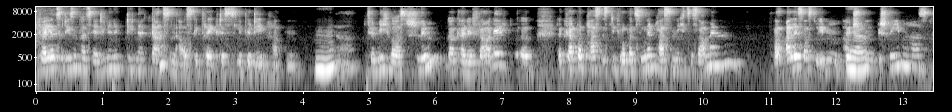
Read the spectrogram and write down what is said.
gehöre ja zu diesen Patientinnen, die nicht ganz ein ausgeprägtes Lipödem hatten. Mhm. Ja, für mich war es schlimm, gar keine Frage. Ähm, der Körper passt, die Proportionen passen nicht zusammen. Alles, was du eben ja. schon beschrieben hast.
